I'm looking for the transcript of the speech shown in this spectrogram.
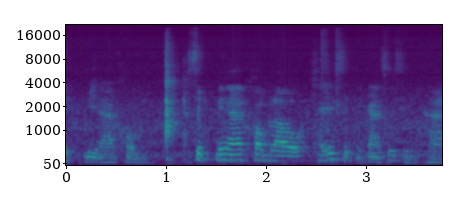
10มีนาคม10มีนาคมเราใช้สิทธิในการซื้อสินค้า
